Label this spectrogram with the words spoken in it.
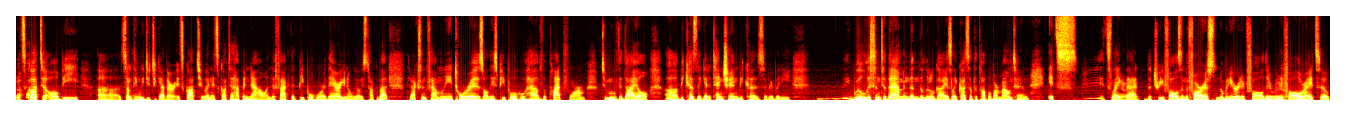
It's got to all be uh, something we do together. It's got to and it's got to happen now. And the fact that people who are there you know we always talk about the jackson family torres all these people who have the platform to move the dial uh, because they get attention because everybody will listen to them and then the little guys like us at the top of our mountain it's it's like Yeah. that the tree falls in the forest nobody heard it fall did it really Yeah. fall right so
